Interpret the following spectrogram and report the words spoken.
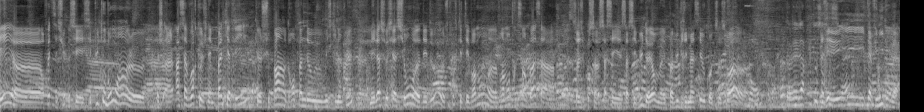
Et euh, en fait c'est su- c'est c'est plutôt bon. hein, le- à, savoir que je n'aime pas le café, que je suis pas un grand fan de whisky non plus, mais l'association euh, des deux, euh, je trouve qu'elle était vraiment, vraiment très sympa. Ça, ça, ça, ça s'est ça s'est vu. D'ailleurs, vous m'avez pas vu grimacer ou quoi que ce soit. l'air plutôt fini ton verre.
